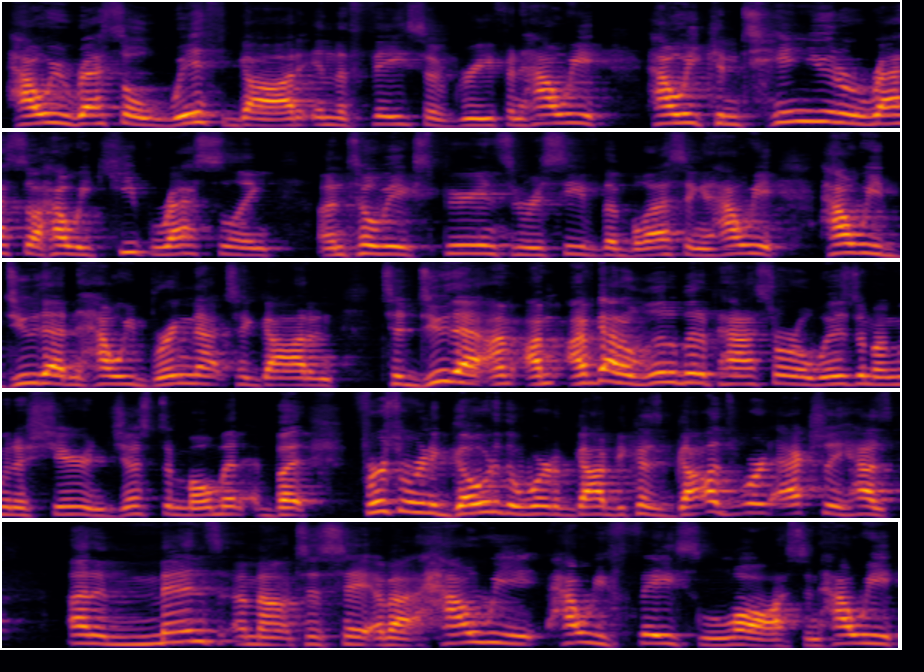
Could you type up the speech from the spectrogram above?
how we wrestle with God in the face of grief and how we how we continue to wrestle, how we keep wrestling until we experience and receive the blessing, and how we how we do that and how we bring that to God. And to do that, I'm, i have got a little bit of pastoral wisdom I'm going to share in just a moment. But first, we're going to go to the Word of God because God's Word actually has an immense amount to say about how we how we face loss and how we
